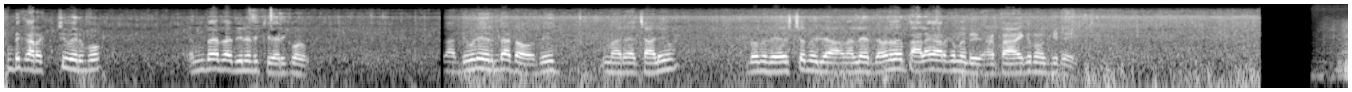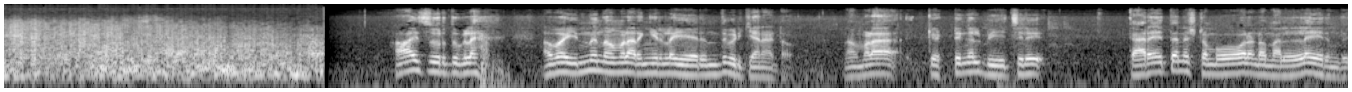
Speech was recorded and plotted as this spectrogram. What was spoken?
കൊടുത്തു കറക്റ്റ് വരുമ്പോൾ എന്തായാലും അതിലേക്ക് കയറിക്കോളും അടിപൊളി വരുന്ന കേട്ടോ ഇത് മറ്റേ ചളിയും ഇതൊന്നും വേസ്റ്റ് ഒന്നും ഇല്ല. നല്ല എരുന്ത് അവിടെ തല കറക്കുന്നുണ്ട്. ആ താഴേക്ക് നോക്കിയിട്ടേ. ഹായ് സുഹൃത്തുക്കളെ. അപ്പോൾ ഇന്ന് നമ്മൾ ഇറങ്ങിയിട്ടുള്ള എരുന്ത് പിടിക്കാനാട്ടോ. നമ്മളെ കെട്ടുങ്ങൽ ബീച്ചിൽ കരയിൽ തന്നെ ഇഷ്ടംപോലെ ഉണ്ടാവും നല്ല എരുന്ത്.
